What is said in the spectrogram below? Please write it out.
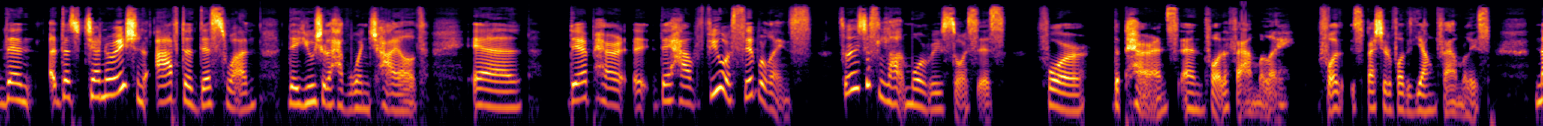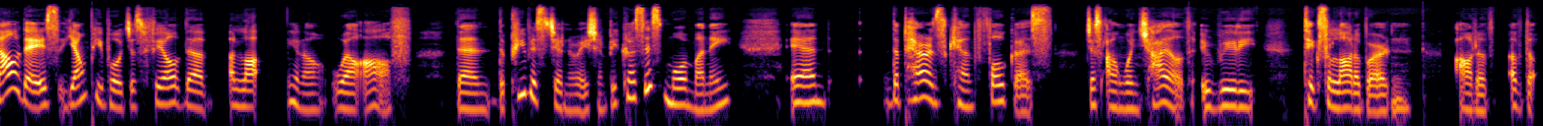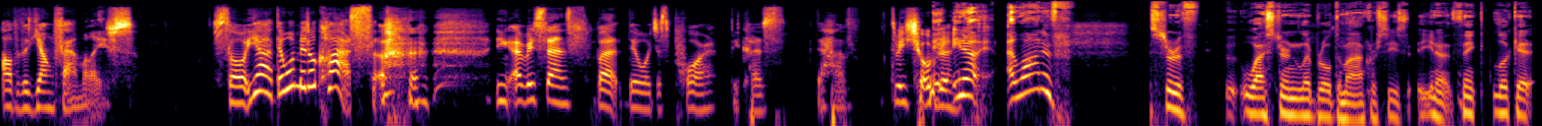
Then uh, this generation after this one, they usually have one child and their parent, uh, they have fewer siblings. So there's just a lot more resources for the parents and for the family, for especially for the young families. Nowadays, young people just feel they're a lot, you know, well off than the previous generation because it's more money and the parents can focus just on one child. It really takes a lot of burden out of, of the of the young families. So yeah, they were middle class in every sense, but they were just poor because they have three children. You know, a lot of sort of Western liberal democracies, you know, think look at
